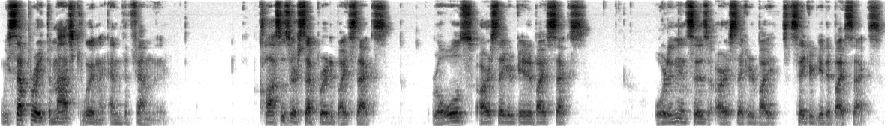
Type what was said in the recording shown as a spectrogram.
We separate the masculine and the feminine. Classes are separated by sex. Roles are segregated by sex. Ordinances are segregated by, segregated by sex.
